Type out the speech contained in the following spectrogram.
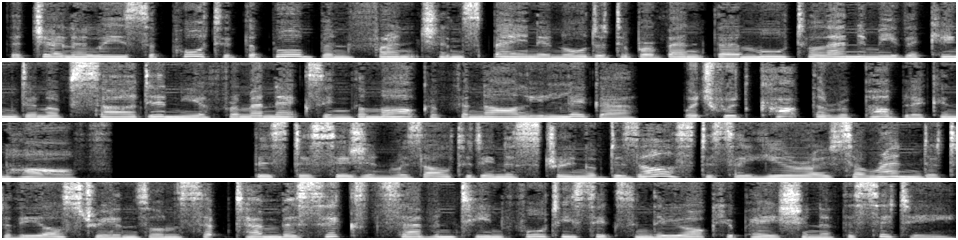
The Genoese supported the Bourbon French and Spain in order to prevent their mortal enemy the Kingdom of Sardinia from annexing the Marca Finale Liga, which would cut the Republic in half. This decision resulted in a string of disasters a Euro surrender to the Austrians on September 6, 1746 and the occupation of the city.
